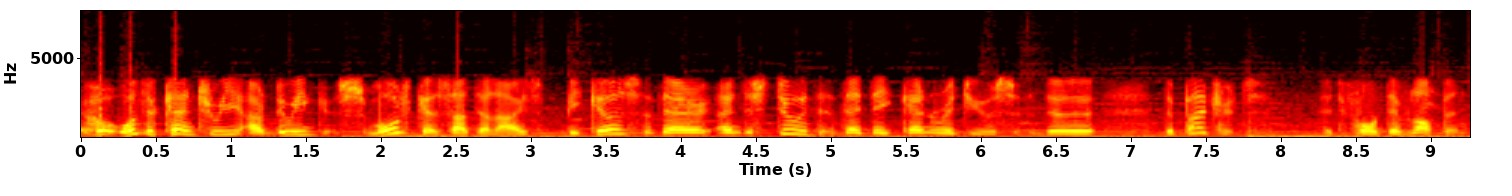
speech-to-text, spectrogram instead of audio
all the countries are doing small satellites because they understood that they can reduce the the budget for development.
